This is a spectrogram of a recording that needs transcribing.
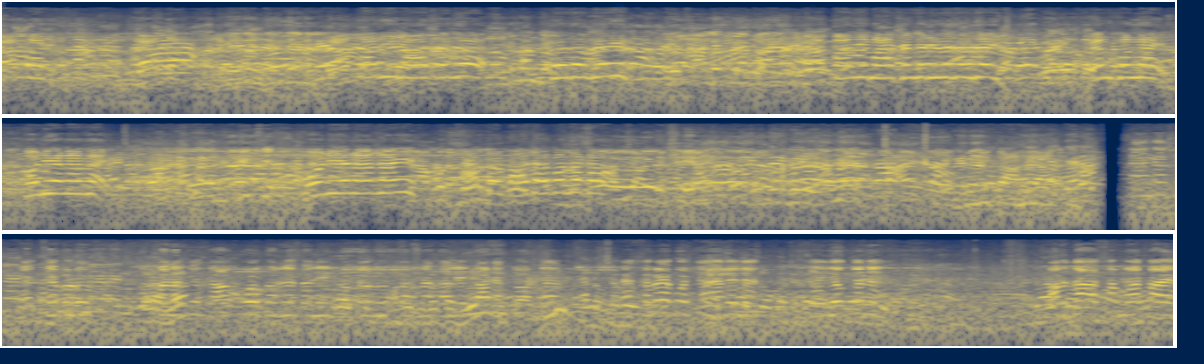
व्यापारी व्यापारी महासंघ निवेदन देईल व्यापारी बिलकुल नाही कोणी येणार नाही कोणी येणार नाही आपण बाजार बंद करा दुकानाची जाळपोळ करण्यात आली गुंतवणूक करण्यात आली गाड्या तोडण्यात या सगळ्या गोष्टी झालेल्या आहेत ते योग्य नाही माझं असं मत आहे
